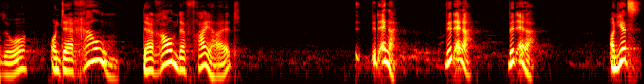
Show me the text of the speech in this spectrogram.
so. Und der Raum, der Raum der Freiheit wird enger, wird enger, wird enger. Und jetzt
